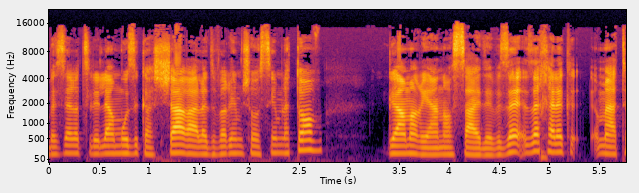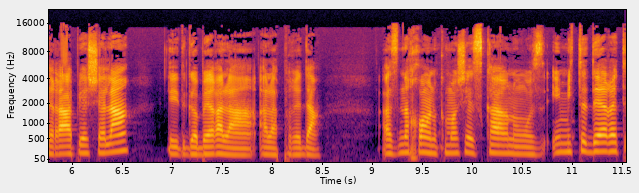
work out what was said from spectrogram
בסרט צלילי המוזיקה שרה על הדברים שעושים לה טוב, גם אריאנה עושה את זה, וזה חלק מהתרפיה שלה, להתגבר על, ה, על הפרידה. אז נכון, כמו שהזכרנו, אז היא מתהדרת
